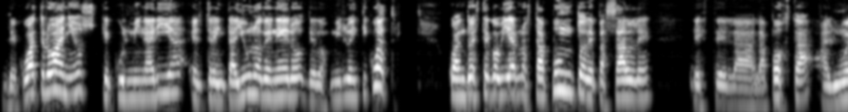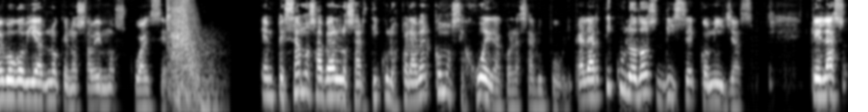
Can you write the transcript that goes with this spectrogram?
de cuatro años que culminaría el 31 de enero de 2024, cuando este gobierno está a punto de pasarle este, la, la posta al nuevo gobierno que no sabemos cuál será empezamos a ver los artículos para ver cómo se juega con la salud pública. El artículo 2 dice, comillas, que las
